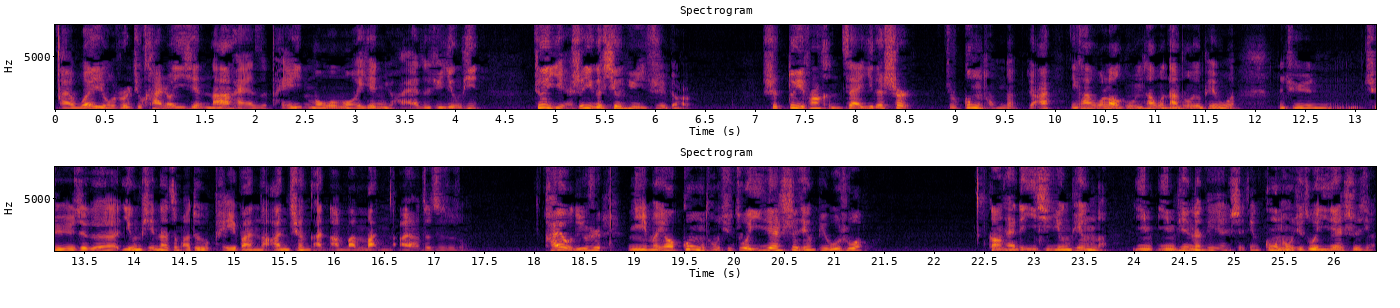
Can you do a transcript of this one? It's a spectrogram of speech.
哎，我也有时候就看着一些男孩子陪某某某一些女孩子去应聘，这也是一个兴趣指标，是对方很在意的事儿，就是共同的。就哎，你看我老公，你看我男朋友陪我去去这个应聘呢，怎么都有陪伴呐，安全感呐，满满的。哎呀，这这这种。还有的就是你们要共同去做一件事情，比如说刚才的一起应聘的。应应聘的那件事情，共同去做一件事情，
